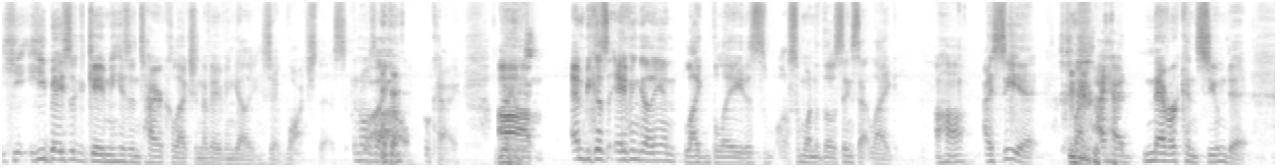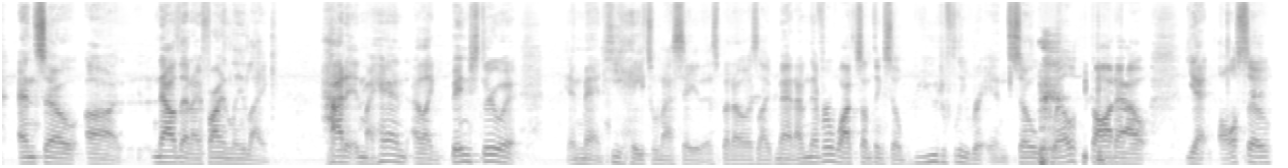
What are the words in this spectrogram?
he, he basically gave me his entire collection of Evangelion. He said, "Watch this," and I was like, Wow. "Oh, okay." Nice. Um, and because Evangelion, like Blade, is one of those things that, like, uh huh, I see it, but I had never consumed it, and so uh, now that I finally like had it in my hand, I like binged through it. And man, he hates when I say this, but I was like, man, I've never watched something so beautifully written, so well thought out, yet also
